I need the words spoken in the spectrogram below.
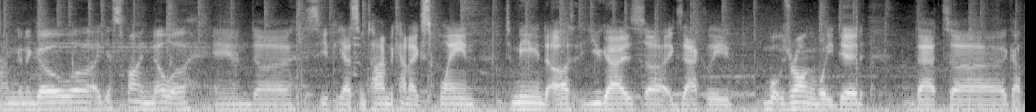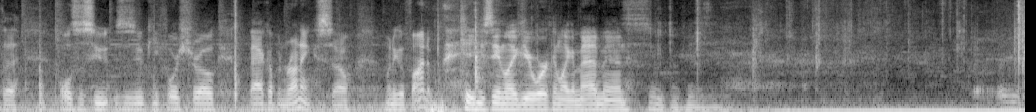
I'm gonna go, uh, I guess, find Noah and uh, see if he has some time to kind of explain to me and to us, you guys, uh, exactly what was wrong and what he did that uh, got the old Suzuki four-stroke back up and running. So I'm gonna go find him. you seem like you're working like a madman. Super busy. I'm just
